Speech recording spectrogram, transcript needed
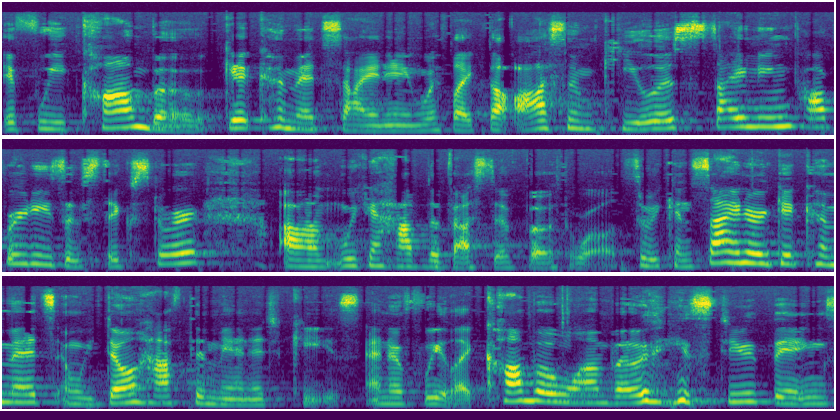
if we combo git commit signing with like the awesome keyless signing properties of Sigstore, um, we can have the best of both worlds. So we can sign our git commits and we don't have to manage keys. And if we like combo wombo these two things,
